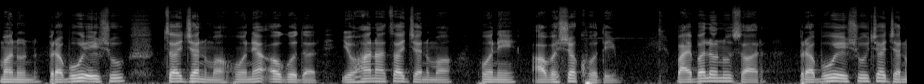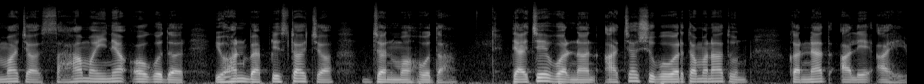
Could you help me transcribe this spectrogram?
म्हणून प्रभू येशूचा जन्म होण्याअगोदर योहानाचा जन्म होणे आवश्यक होते. बायबलनुसार प्रभू येशूच्या जन्माच्या सहा महिन्या अगोदर योहान बॅप्टिस्टाचा जन्म होता. त्याचे वर्णन आजच्या शुभवर्तमानातून करण्यात आले आहे.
